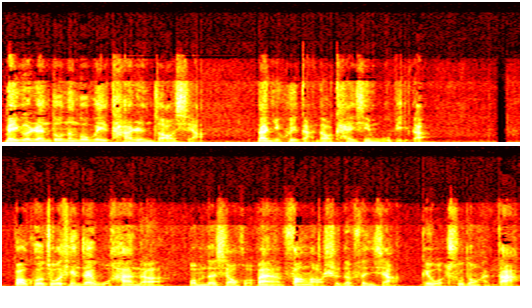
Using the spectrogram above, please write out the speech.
每个人都能够为他人着想，那你会感到开心无比的。包括昨天在武汉呢，我们的小伙伴方老师的分享给我触动很大。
